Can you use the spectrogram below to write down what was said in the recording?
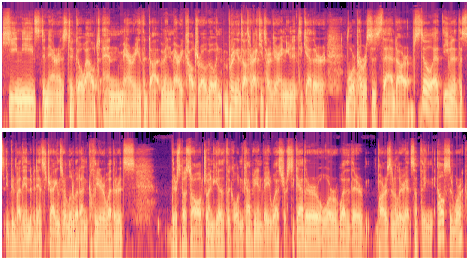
he needs Daenerys to go out and marry the and marry Khal Drogo and bring a Dothraki Targaryen unit together for purposes that are still at even at this even by the end of A Dance of Dragons are a little bit unclear whether it's they're supposed to all join together the Golden Company invade Westeros together, or whether they're and Illyrio had something else at work.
